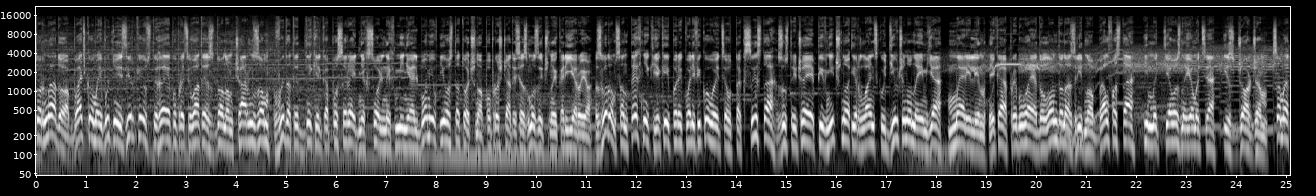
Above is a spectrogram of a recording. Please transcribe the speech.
торнадо, батько майбутньої зірки встигає попрацювати з Доном Чарльзом, видати декілька посередніх сольних міні-альбомів і остаточно попрощатися з музичною кар'єрою. Згодом сантехнік, який перекваліфіковується в таксиста, зустрічає північно-ірландську дівчину на ім'я Мерілін, яка прибуває до Лондона з рідного Белфаста і миттєво знайомиться із Джорджем. Саме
